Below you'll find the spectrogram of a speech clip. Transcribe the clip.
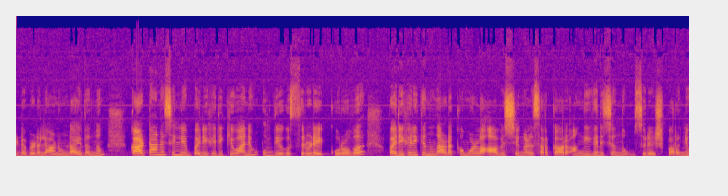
ഇടപെടലാണുണ്ടായതെന്നും കാട്ടാനശല്യം പരിഹരിക്കുവാനും ഉദ്യോഗസ്ഥരുടെ കുറവ് പരിഹരിക്കുന്നതടക്കമുള്ള ആവശ്യങ്ങൾ സർക്കാർ അംഗീകരിച്ചെന്നും സുരേഷ് പറഞ്ഞു.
